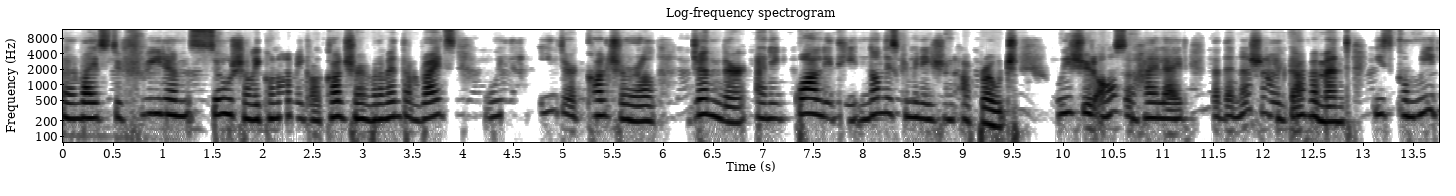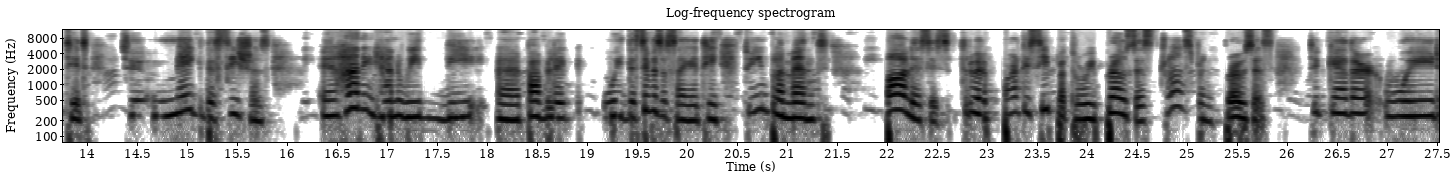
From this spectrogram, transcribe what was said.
uh, rights to freedom, social, economic, or cultural, environmental rights with an intercultural, gender, and equality, non-discrimination approach. We should also highlight that the national government is committed to make decisions uh, hand in hand with the uh, public, with the civil society to implement policies through a participatory process, transparent process, together with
